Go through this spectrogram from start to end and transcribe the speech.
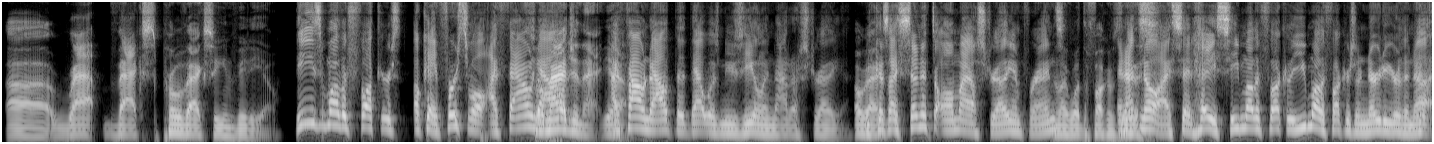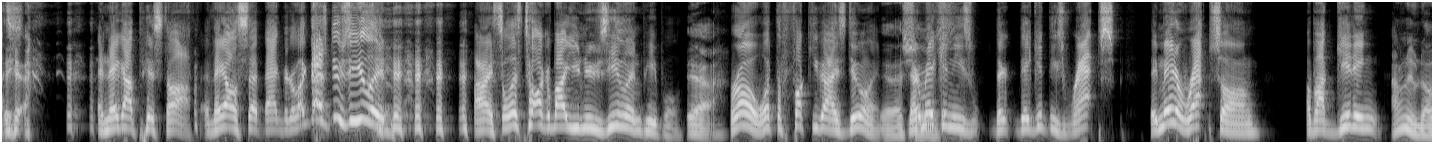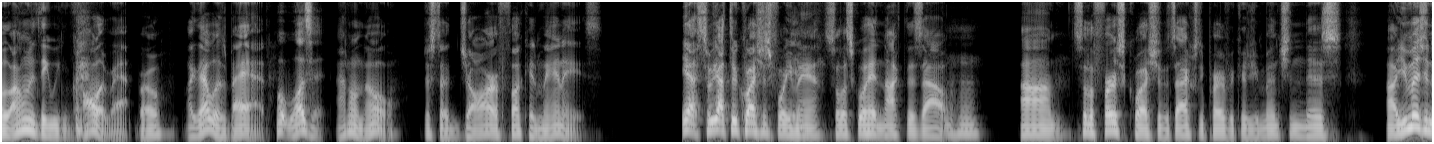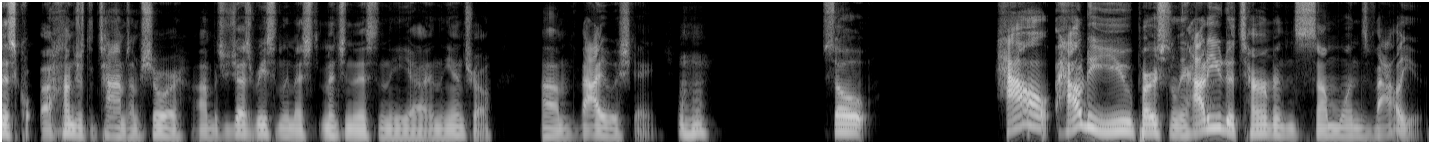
uh rap vax pro vaccine video. These motherfuckers. Okay. First of all, I found So out. imagine that. Yeah. I found out that that was New Zealand, not Australia. Okay. Because I sent it to all my Australian friends. like what the fuck was and I, this? no, I said, hey, see, motherfucker, you motherfuckers are nerdier than us. yeah. And they got pissed off. And they all sat back. They're like, that's New Zealand. all right. So let's talk about you New Zealand people. yeah. Bro, what the fuck you guys doing? Yeah, They're making these, they're- they get these raps. They made a rap song about getting, I don't even know. I don't even think we can call it rap, bro. Like that was bad. what was it? I don't know. Just a jar of fucking mayonnaise. Yeah, so we got three questions for you, Yeah. man. So let's go ahead and knock this out. Mhm. Um, so the first question, it's actually perfect because you mentioned this. Uh, you mentioned this qu- uh, hundreds of times, I'm sure, um, but you just recently mentioned this in the uh, in the intro. Um, value exchange. Mhm. So, how how do you personally how do you determine someone's value?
